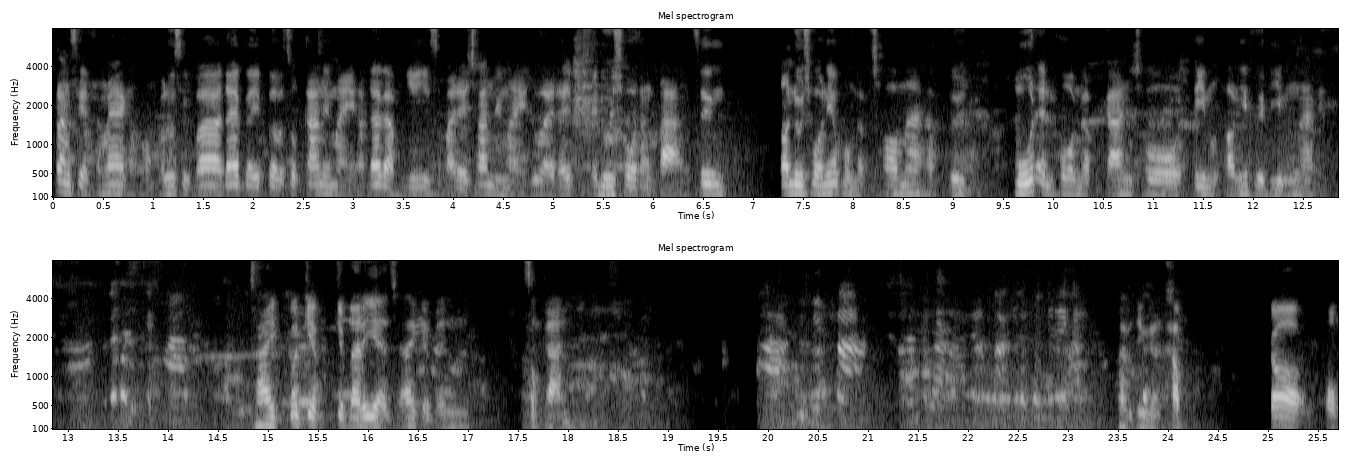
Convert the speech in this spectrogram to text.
ฝรั่งเศสครั้งแรกครับผมก็รู้สึกว่าได้ไปเปิดประสบการณ์ใหม่ๆครับได้แบบมีอินสปิเรชันใหม่ๆด้วยได้ไปดูโชว์ต่างๆ ซึ่งตอนดูโชว์เนี่ยผมแบบชอบมากครับคือ mood and tone แบบการโชว์ธีมของเขานี่คือดีมากๆเลยได้ไปเก็บมา ใช่ก็เก็บเก็บรายละเอียดใช่เก็บเป็นประสบการณ์ฝากฝากฝากทุกคนไม่ได้กันแบบจริงเหรอครับ ก็ผม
